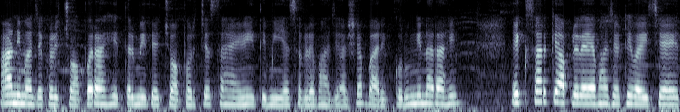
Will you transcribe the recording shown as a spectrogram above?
आणि माझ्याकडे चॉपर आहे तर मी त्या चॉपरच्या सहाय्याने इथे मी या सगळ्या भाज्या अशा बारीक करून घेणार आहे. एकसारख्या आपल्याला या भाज्या ठेवायच्या आहेत.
